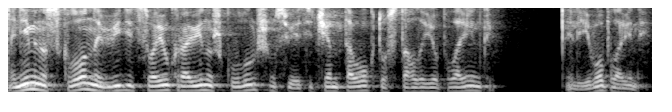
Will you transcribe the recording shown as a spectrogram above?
Они именно склонны видеть свою кровинушку в лучшем свете, чем того, кто стал ее половинкой или его половиной.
